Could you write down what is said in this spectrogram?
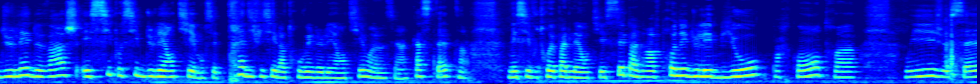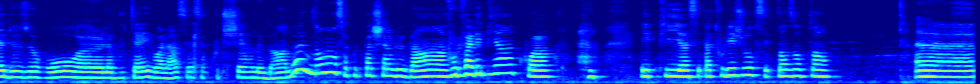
Du lait de vache et si possible du lait entier. Bon, c'est très difficile à trouver le lait entier, voilà, c'est un casse-tête. Mais si vous ne trouvez pas de lait entier, c'est pas grave. Prenez du lait bio, par contre. Oui, je sais, 2 euros euh, la bouteille, voilà, ça, coûte cher le bain. Ben non, ça coûte pas cher le bain, vous le valez bien, quoi. Et puis, euh, c'est pas tous les jours, c'est de temps en temps. Euh,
